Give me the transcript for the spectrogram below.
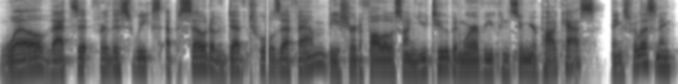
Well, that's it for this week's episode of DevTools FM. Be sure to follow us on YouTube and wherever you consume your podcasts. Thanks for listening.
